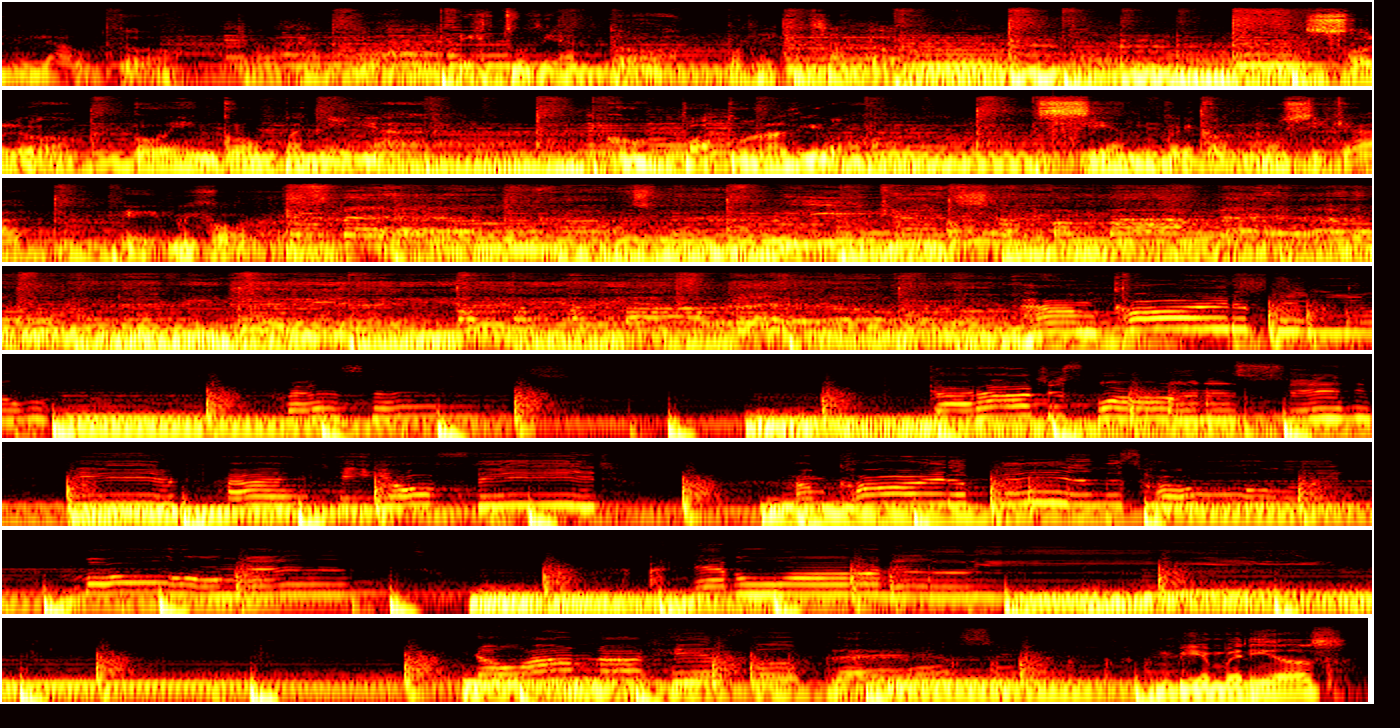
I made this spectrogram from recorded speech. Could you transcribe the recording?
en el auto, trabajando, estudiando o descansando. Solo o en compañía. Junto a tu radio. Siempre con música es mejor. Bienvenidos,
